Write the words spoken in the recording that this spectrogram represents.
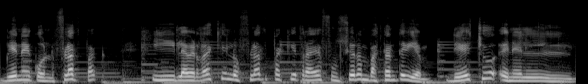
viene con Flatpak y la verdad es que los Flatpak que trae funcionan bastante bien. De hecho, en el,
